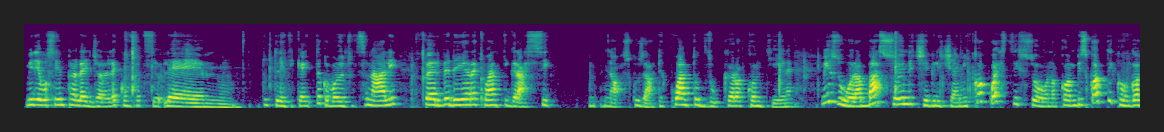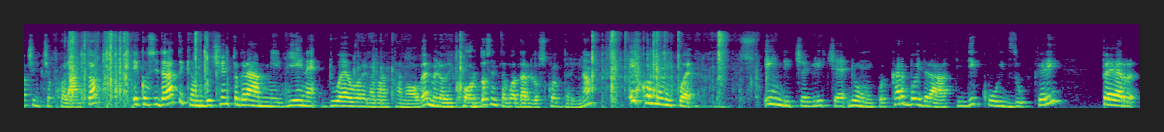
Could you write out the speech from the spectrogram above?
mi devo sempre leggere le confezioni le, mm, tutte le etichette con i valori nutrizionali per vedere quanti grassi no scusate quanto zucchero contiene misura basso indice glicemico questi sono con biscotti con gocce di cioccolato e considerate che un 200 grammi viene 2,99 euro me lo ricordo senza guardare lo scontrino. E comunque indice glicemico dunque carboidrati di cui zuccheri per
